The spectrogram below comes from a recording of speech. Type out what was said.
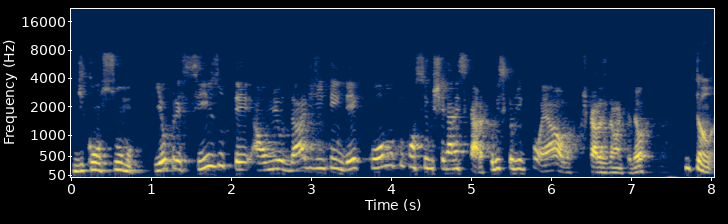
de consumo. E eu preciso ter a humildade de entender como que eu consigo chegar nesse cara. Por isso que eu digo, pô, é aula que os caras dão, entendeu? Então,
